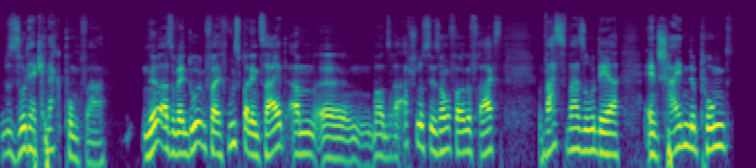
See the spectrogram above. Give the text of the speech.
so der Knackpunkt war. Ne, also wenn du im Fall Fußball in Zeit am, äh, bei unserer Abschlusssaisonfolge fragst, was war so der entscheidende Punkt,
